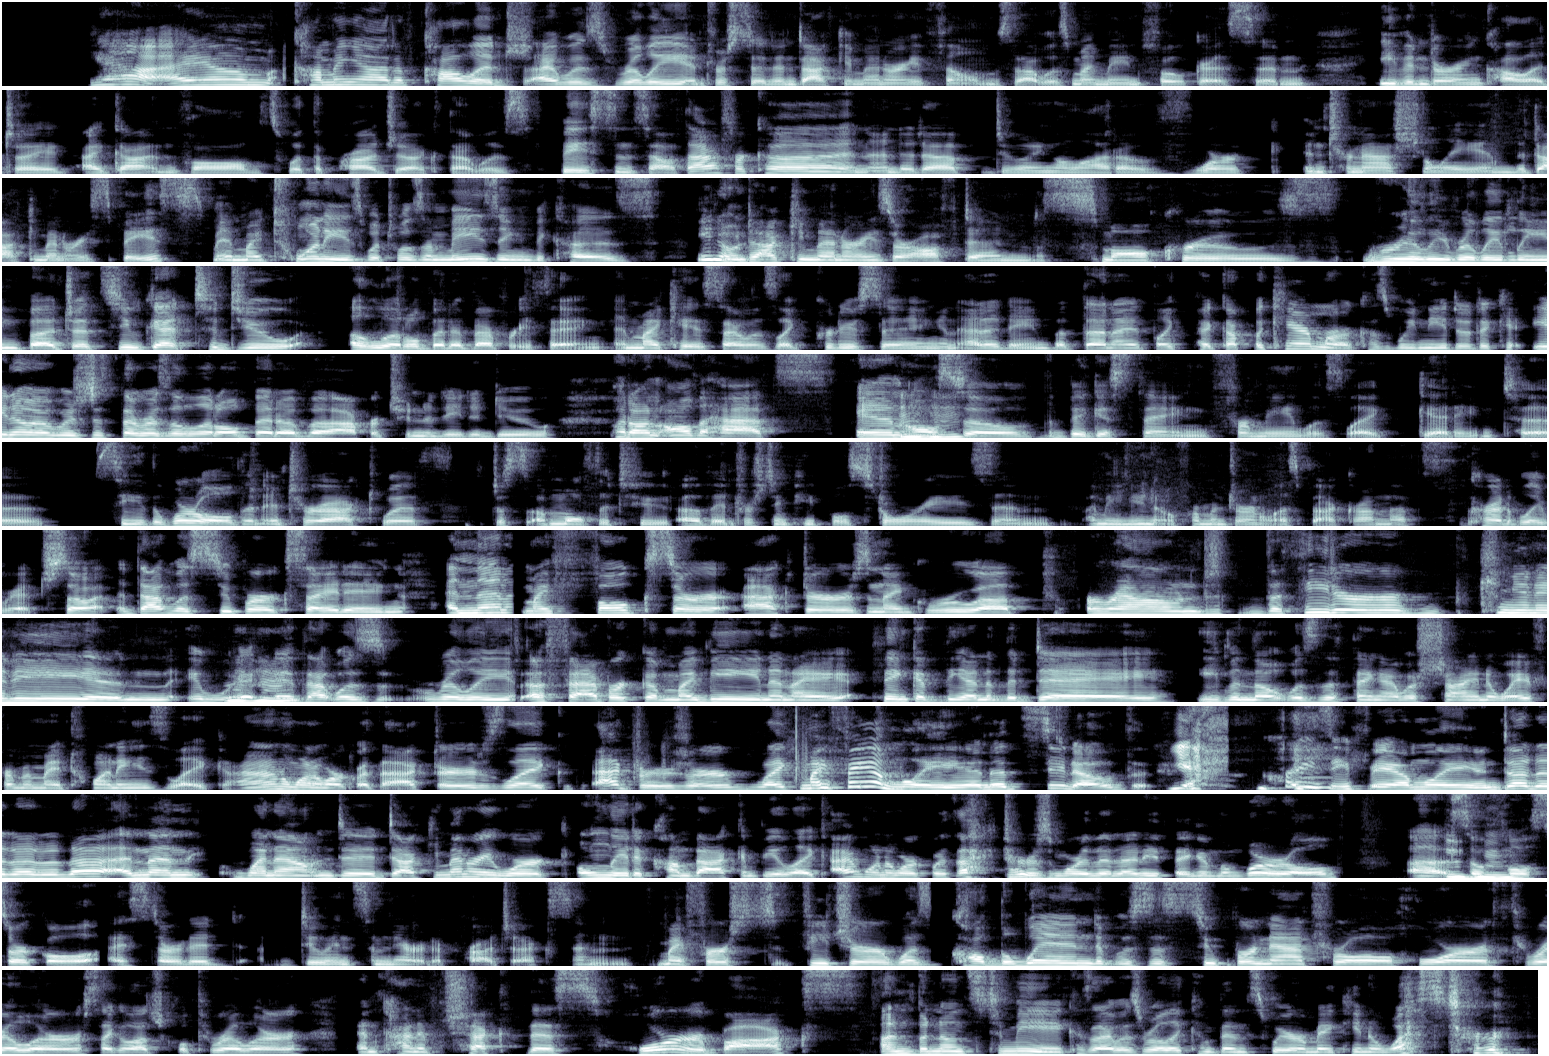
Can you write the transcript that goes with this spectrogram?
Yeah, I am coming out of college. I was really interested in documentary films. That was my main focus. And even during college, I, I got involved with a project that was based in South Africa and ended up doing a lot of work internationally in the documentary space in my 20s, which was amazing because you know, documentaries are often small crews, really, really lean budgets. You get to do a little bit of everything. In my case, I was like producing and editing, but then I'd like pick up a camera because we needed a, you know, it was just there was a little bit of an opportunity to do put on all the hats. And mm-hmm. also, the biggest thing for me was like getting to see the world and interact with just a multitude of interesting people's stories. And I mean, you know, from a journalist background, that's incredibly rich. So that was super exciting. And then my folks are actors, and I grew up around the theater community, and it, mm-hmm. it, that was really a fabric of my being. And I think at the end of the day, even though it was the thing I was shying away from in my 20s, like, I don't want to work with actors. Like, actors are like my family, and it's, you know, yeah. crazy family, and da da da da da. And then went out and did documentary work only to come back and be like, I want to work with actors more than anything in the world. Uh, mm-hmm. So, full circle, I started doing some narrative projects. And my first feature was called The Wind. It was a supernatural horror thriller, psychological thriller, and kind of checked this horror box, unbeknownst to me, because I was really convinced we were making a Western.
